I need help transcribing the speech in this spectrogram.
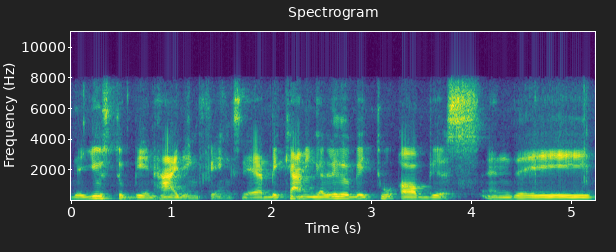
they used to be in hiding things. They are becoming a little bit too obvious, and they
